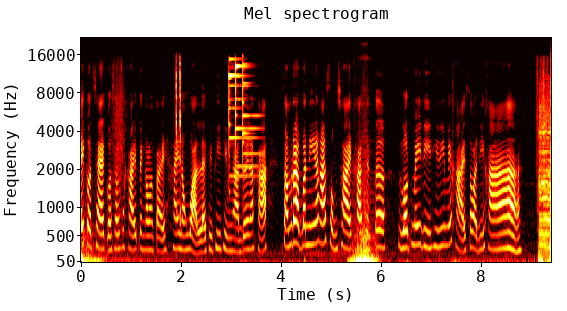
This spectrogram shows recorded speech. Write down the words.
ค์กดแชร์กด subscribe เป็นกำลังใจให้น้องหวานและพี่ๆทีมงานด้วยนะคะสำหรับวันนี้นะคะ สมชายคาเซ็นเตอร์รถไม่ดีที่นี่ไม่ขายสวัสดีค่ะ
